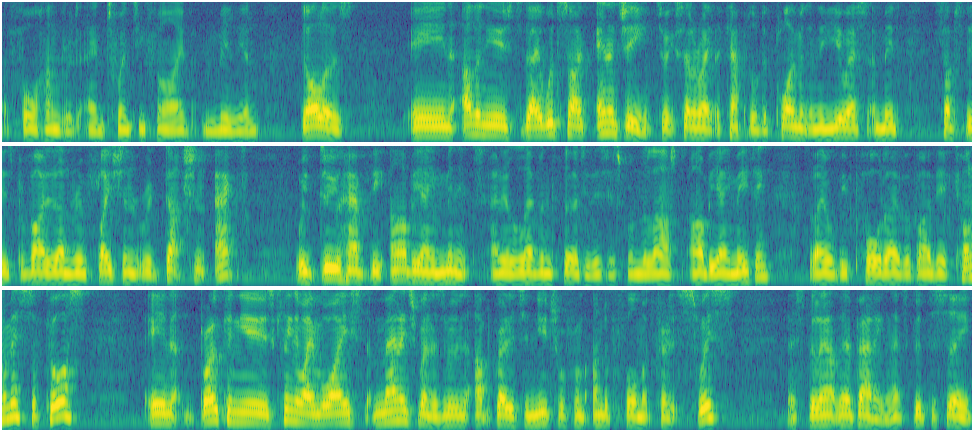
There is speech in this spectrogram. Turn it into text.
at $425 million. In other news today, Woodside Energy to accelerate the capital deployment in the US amid subsidies provided under Inflation Reduction Act. We do have the RBA minutes at 11:30. This is from the last RBA meeting, so they will be pored over by the economists, of course. In broken news, Cleanaway Waste Management has been upgraded to neutral from underperform at Credit Suisse. They're still out there batting. That's good to see.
